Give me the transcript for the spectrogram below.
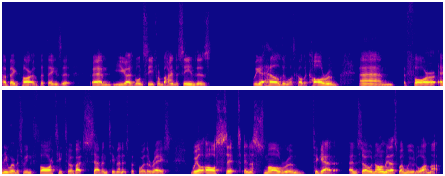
a big part of the things that um, you guys won't see from behind the scenes is we get held in what's called a call room um, for anywhere between 40 to about 70 minutes before the race. We'll all sit in a small room together. And so normally that's when we would warm up.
